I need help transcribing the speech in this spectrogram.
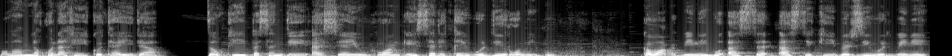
بەڵام لە قۆناغی کۆتاییدا زەوقی پەسەندیی ئاسیایی و ڕوانگەی سەلیقەی وردی ڕۆمی بوو، کە واقعبینی بۆ ئاستێکی بەرزی وردبینی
